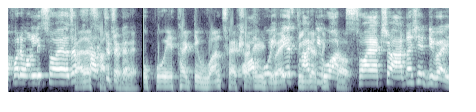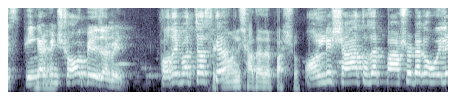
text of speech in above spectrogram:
অফারে অনলি ছয় হাজার ছয় হাজার সাতশো সাতশো টাকা। ছয় একশো এ ডিভাইস থার্টি ফিঙ্গারপ্রিন্ট সহ। ছয় একশো আঠাশের ডিভাইস ফিঙ্গারপ্রিন্ট সহ পেয়ে যাবেন। কতই পাচ্ছে আজকে? অনলি 7500 অনলি 7500 টাকা হইলে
